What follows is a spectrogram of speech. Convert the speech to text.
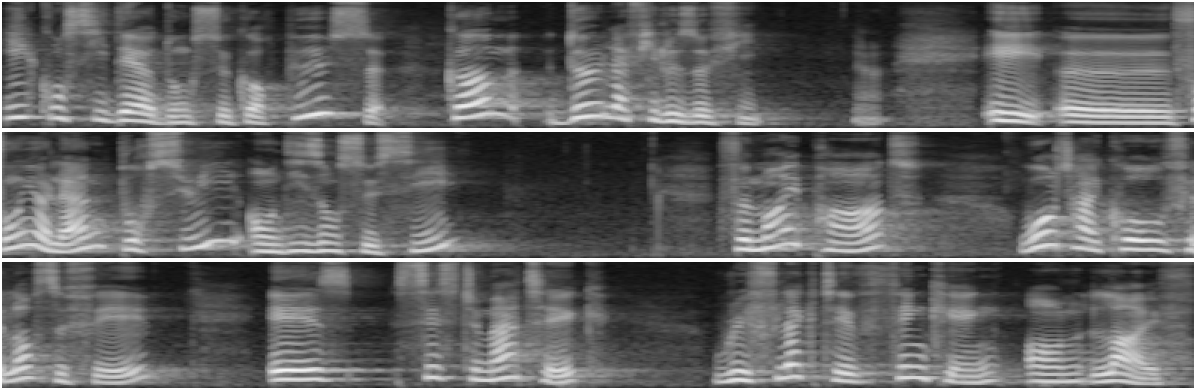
il considère donc ce corpus comme de la philosophie. Et euh, Fong Yolan poursuit en disant ceci For my part, what I call philosophy is systematic, reflective thinking on life.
